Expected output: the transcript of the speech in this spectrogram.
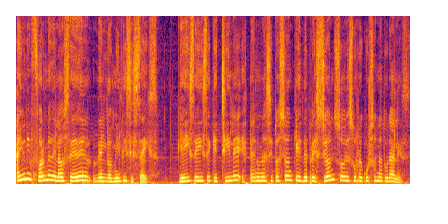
hay un informe de la OCDE del 2016 y ahí se dice que Chile está en una situación que es de presión sobre sus recursos naturales.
